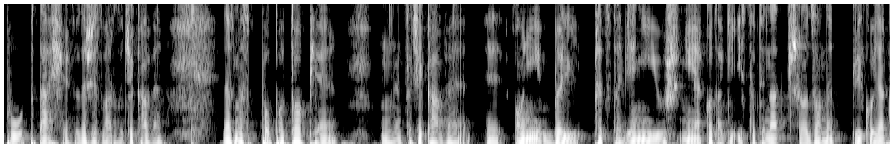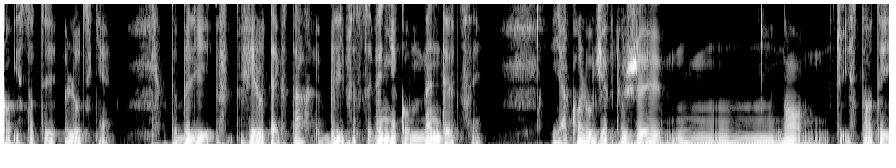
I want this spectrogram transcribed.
półptasie. To też jest bardzo ciekawe. Natomiast po potopie, mm, co ciekawe, y, oni byli przedstawieni już nie jako takie istoty nadprzyrodzone, tylko jako istoty ludzkie to byli w wielu tekstach byli przedstawiani jako mędrcy, jako ludzie, którzy, no, czy istoty,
